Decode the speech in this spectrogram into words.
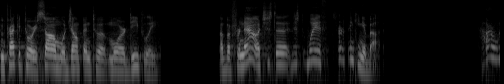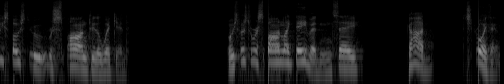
imprecatory psalm, we'll jump into it more deeply. Uh, but for now, it's just a, just a way of start thinking about it. How are we supposed to respond to the wicked? Are we supposed to respond like David and say, God, destroy them,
